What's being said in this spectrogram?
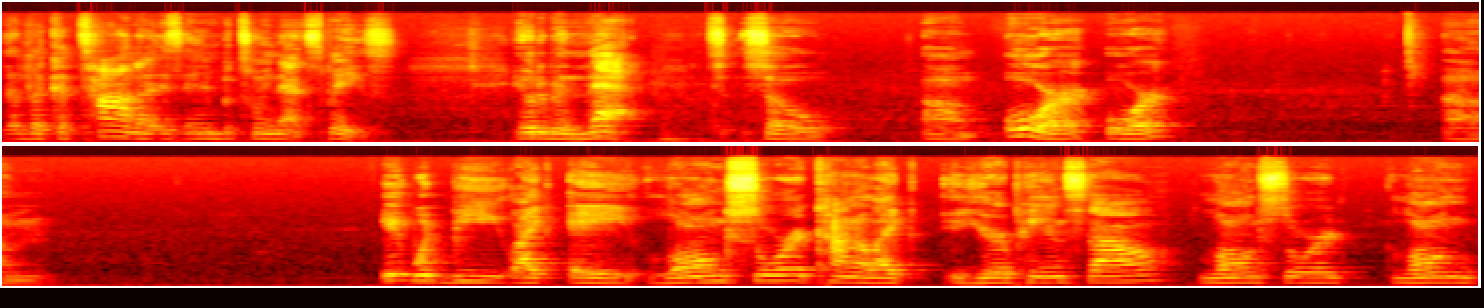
the katana is in between that space. It would have been that. So, um, or or um, it would be like a long sword, kind of like European style long sword, long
